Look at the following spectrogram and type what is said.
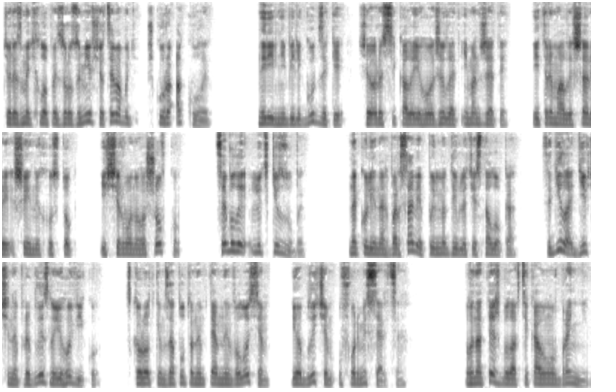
Через мить хлопець зрозумів, що це, мабуть, шкура акули. Нерівні білі гудзики, що розсікали його жилет і манжети, і тримали шари шийних хусток із червоного шовку, це були людські зуби. На колінах Барсаві, пильно дивлячись на лока, сиділа дівчина приблизно його віку, з коротким заплутаним темним волоссям і обличчям у формі серця. Вона теж була в цікавому вбранні,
